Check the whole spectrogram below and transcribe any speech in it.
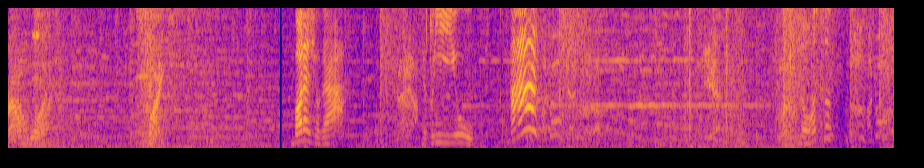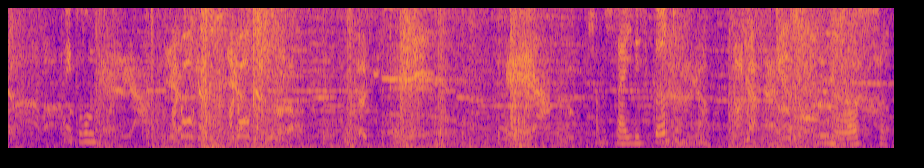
Round one. Fight. Bora jogar? Ryu. Ah! Nossa. Ai, que eu vou... Deixa você aí nesse canto. Nossa.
